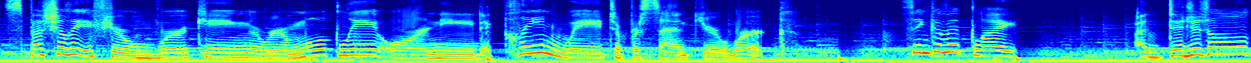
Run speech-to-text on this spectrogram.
especially if you're working remotely or need a clean way to present your work. Think of it like a digital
